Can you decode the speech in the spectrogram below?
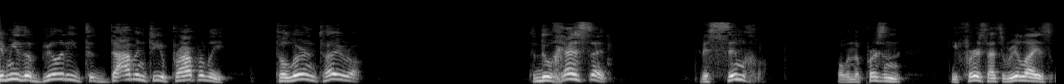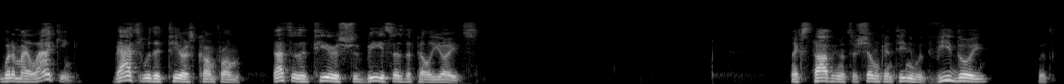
Give me the ability to dive into you properly, to learn Torah, to do chesed, simcha. But when the person, he first has to realize, what am I lacking? That's where the tears come from. That's where the tears should be, says the Pele Yoetz. Next topic, Mr. Hashem continue with vidoy, with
